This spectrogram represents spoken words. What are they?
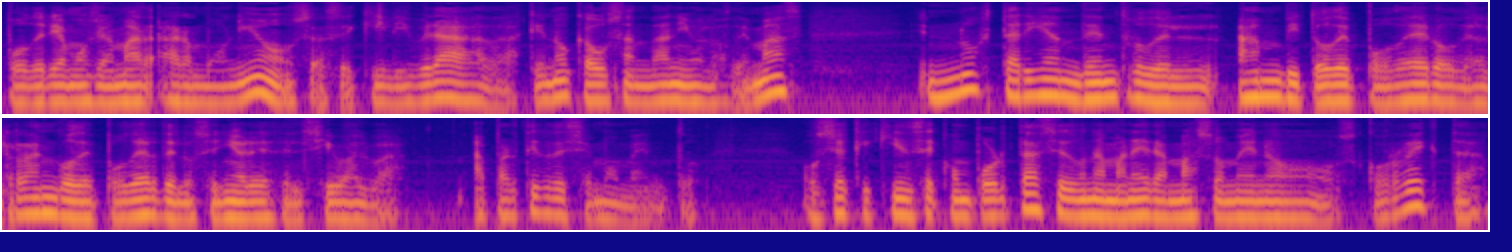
podríamos llamar armoniosas, equilibradas, que no causan daño a los demás, no estarían dentro del ámbito de poder o del rango de poder de los señores del Xibalbá a partir de ese momento. O sea que quien se comportase de una manera más o menos correcta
